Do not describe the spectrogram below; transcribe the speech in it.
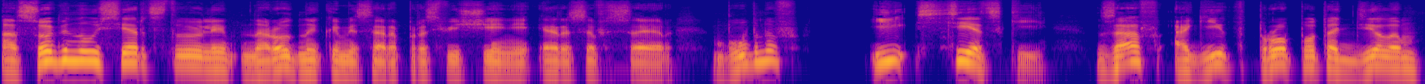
Особенно усердствовали Народный комиссар просвещения РСФСР Бубнов и Стецкий, зав. агит про под отделом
